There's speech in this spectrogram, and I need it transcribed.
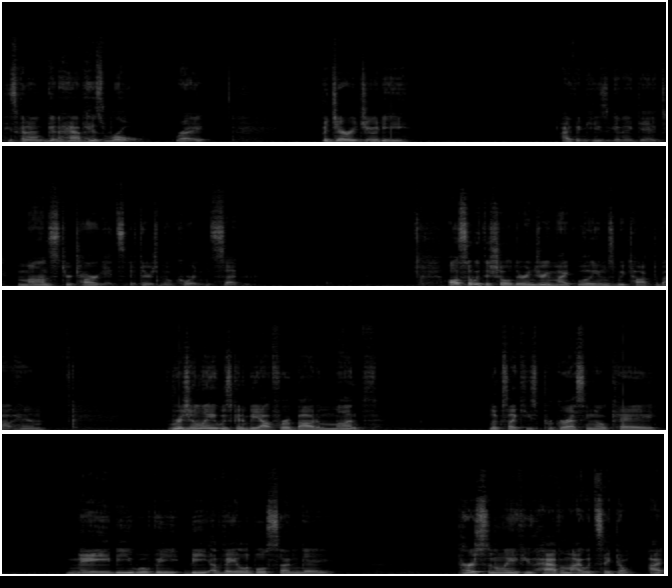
he's gonna, gonna have his role, right? But Jerry Jeudy, I think he's going to get monster targets if there's no Courtland Sutton. Also, with the shoulder injury, Mike Williams, we talked about him. Originally was going to be out for about a month. Looks like he's progressing okay. Maybe will be, be available Sunday. Personally, if you have him, I would say don't. I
